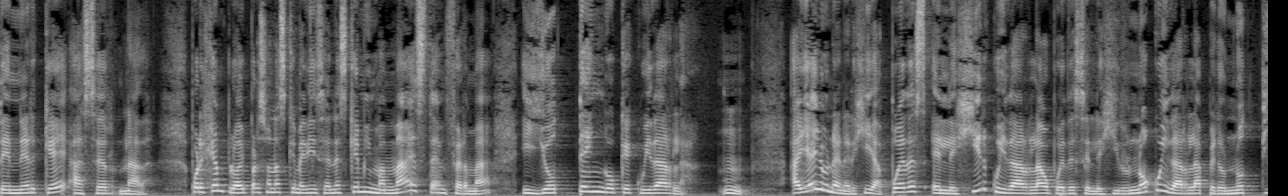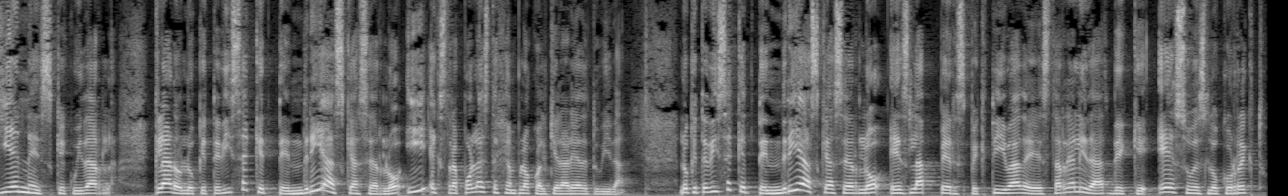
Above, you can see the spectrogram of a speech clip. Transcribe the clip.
tener que hacer nada? Por ejemplo, hay personas que me dicen, es que mi mamá está enferma y yo tengo que cuidarla. Mm. Ahí hay una energía. Puedes elegir cuidarla o puedes elegir no cuidarla, pero no tienes que cuidarla. Claro, lo que te dice que tendrías que hacerlo, y extrapola este ejemplo a cualquier área de tu vida, lo que te dice que tendrías que hacerlo es la perspectiva de esta realidad de que eso es lo correcto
